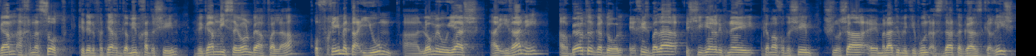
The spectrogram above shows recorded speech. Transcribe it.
גם הכנסות כדי לפתח דגמים חדשים וגם ניסיון בהפעלה, הופכים את האיום הלא מאויש האיראני הרבה יותר גדול. חיזבאללה שיגר לפני כמה חודשים שלושה אה, מל"טים לכיוון אסדת הגז כריש,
